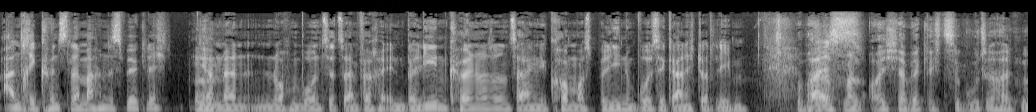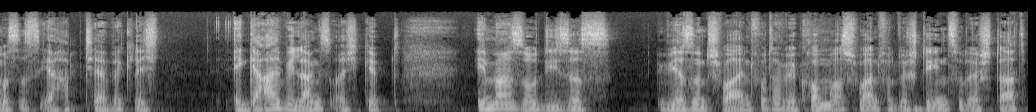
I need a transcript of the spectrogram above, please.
andere Künstler machen das wirklich, die mhm. haben dann noch einen Wohnsitz einfach in Berlin, Köln oder so und sagen, die kommen aus Berlin, obwohl sie gar nicht dort leben. Wobei, was man euch ja wirklich zugute halten muss, ist, ihr habt ja wirklich, egal wie lange es euch gibt, immer so dieses, wir sind Schweinfurter, wir kommen aus Schweinfurt, wir stehen zu der Stadt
